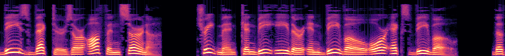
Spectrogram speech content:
These vectors are often siRNA. Treatment can be either in vivo or ex vivo. The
